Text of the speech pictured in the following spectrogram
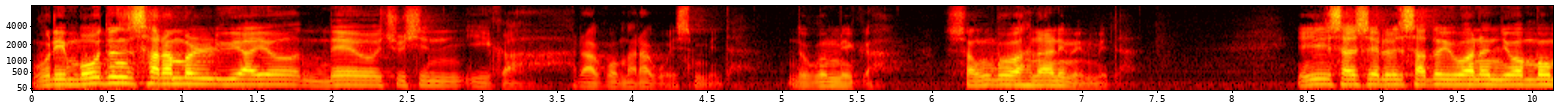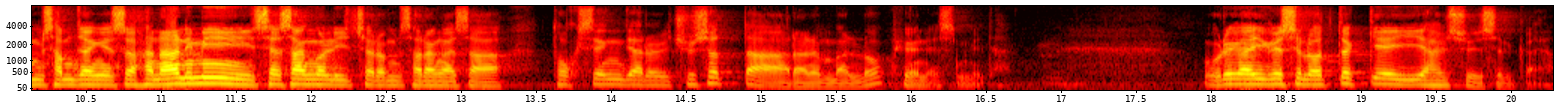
우리 모든 사람을 위하여 내어 주신 이가 있다라고 말하고 있습니다. 누굽니까? 성부 하나님입니다. 이 사실을 사도 요한은 요한복음 3장에서 하나님이 세상을 이처럼 사랑하사 독생자를 주셨다라는 말로 표현했습니다. 우리가 이것을 어떻게 이해할 수 있을까요?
